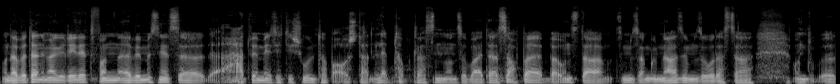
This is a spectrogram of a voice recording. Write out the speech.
Und da wird dann immer geredet von, äh, wir müssen jetzt äh, hardwaremäßig die Schulen top ausstatten, Laptop-Klassen und so weiter. Das ist auch bei, bei uns da, zumindest am Gymnasium so, dass da, und äh,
